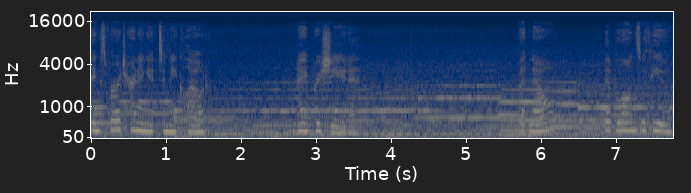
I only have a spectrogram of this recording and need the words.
Thanks for returning it to me, Cloud. I appreciate it. But now, it belongs with you.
